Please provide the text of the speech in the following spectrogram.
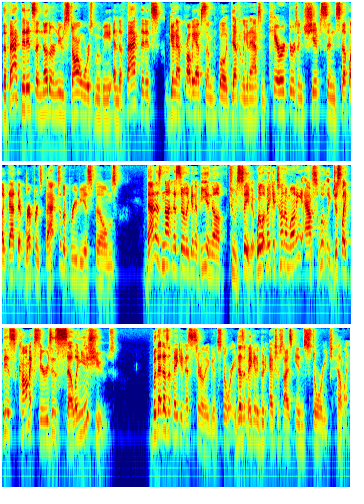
the fact that it's another new Star Wars movie and the fact that it's gonna probably have some, well, definitely gonna have some characters and ships and stuff like that that reference back to the previous films, that is not necessarily to be enough to save it. Will it make a ton of money? Absolutely. Just like this comic series is selling issues. But that doesn't make it necessarily a good story. It doesn't make it a good exercise in storytelling.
